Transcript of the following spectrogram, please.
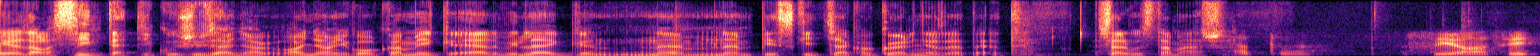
például a szintetikus üzemanyagok, amik elvileg nem, nem piszkítják a környezetet. Szervusz Tamás! Hát, szia Laci!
